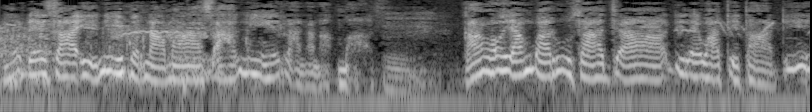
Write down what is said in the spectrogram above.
Oh, desa ini bernama Sangiran, anak mas. Hmm. Kalau yang baru saja dilewati tadi,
